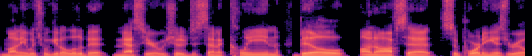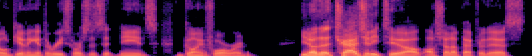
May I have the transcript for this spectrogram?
money which will get a little bit messier. We should have just sent a clean bill unoffset supporting israel giving it the resources it needs going forward. You know the tragedy too i'll, I'll shut up after this.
